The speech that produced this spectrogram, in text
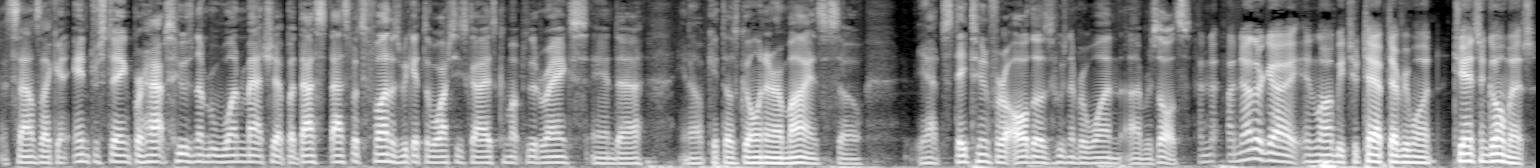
That sounds like an interesting, perhaps who's number one matchup. But that's that's what's fun is we get to watch these guys come up through the ranks and uh, you know get those going in our minds. So yeah, stay tuned for all those who's number one uh, results. An- another guy in Long Beach who tapped everyone, Jansen Gomes.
